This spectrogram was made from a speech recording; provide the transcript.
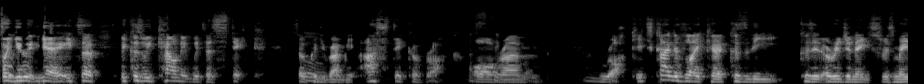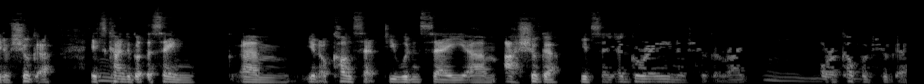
but you, yeah, it's a because we count it with a stick. So could you buy me a stick of rock A or stick of um, rock. Mm. rock? It's kind of like because the because it originates is made of sugar. It's Mm. kind of got the same um, you know concept, you wouldn't say um, a sugar. You'd say a grain of sugar, right, mm. or a cup of sugar.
